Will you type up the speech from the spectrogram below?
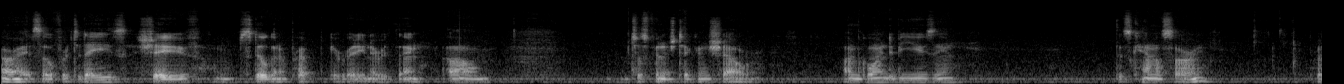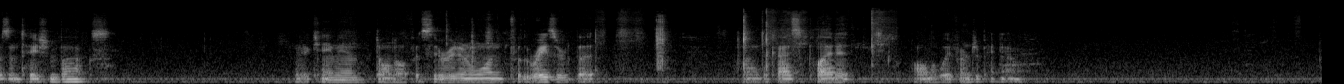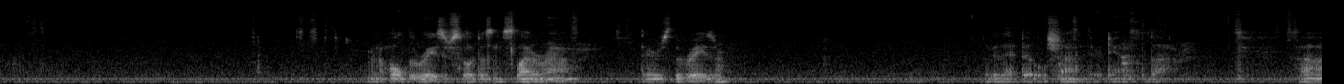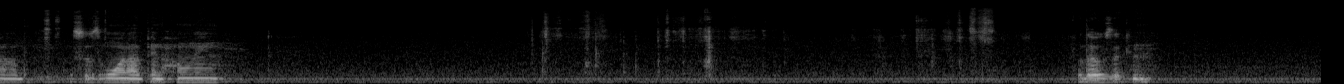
Alright, so for today's shave, I'm still going to prep, get ready and everything. Um, just finished taking a shower. I'm going to be using this Kamisori presentation box that it came in. Don't know if it's the original one for the razor, but uh, the guy supplied it all the way from Japan. I'm going to hold the razor so it doesn't slide around. There's the razor. Look at that bevel shine there down at the bottom. Uh, this is the one I've been honing. For those that can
